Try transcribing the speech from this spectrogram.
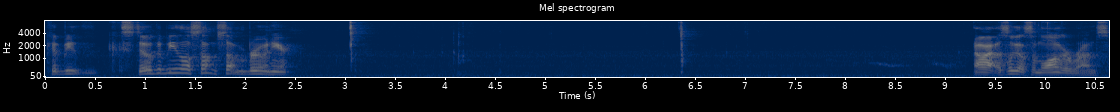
could be still could be a little something something brewing here. All right, let's look at some longer runs.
